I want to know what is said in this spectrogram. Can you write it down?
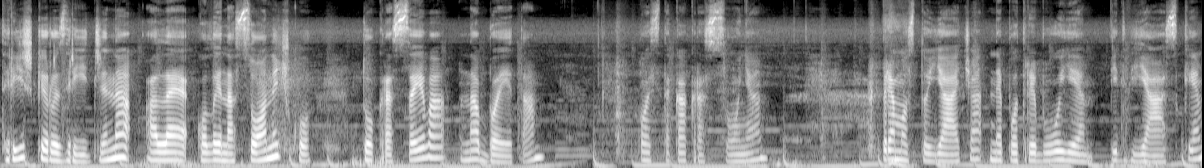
трішки розріджена, але коли на сонечку, то красива набита. Ось така красуня. Прямостояча, не потребує підв'язки.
